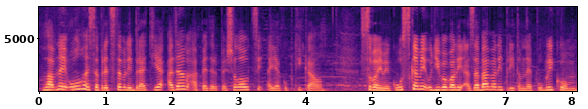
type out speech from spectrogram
V hlavnej úlohe sa predstavili bratia Adam a Peter Pešelovci a Jakub Kikal. Svojimi kúskami udivovali a zabávali prítomné publikum.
